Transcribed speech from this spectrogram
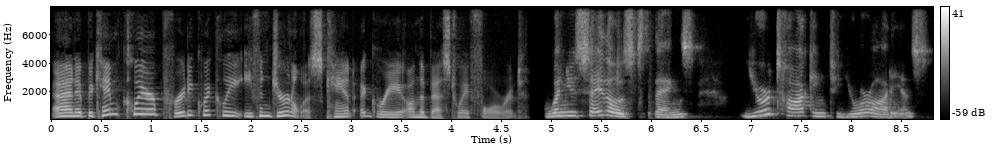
And it became clear pretty quickly even journalists can't agree on the best way forward. When you say those things, you're talking to your audience,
